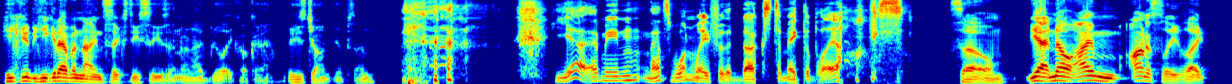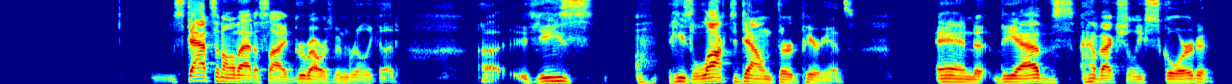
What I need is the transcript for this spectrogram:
He could he could have a 960 season and I'd be like, okay, he's John Gibson. yeah, I mean, that's one way for the Ducks to make the playoffs. So, yeah, no, I'm honestly like stats and all that aside, Grubauer's been really good. Uh, he's he's locked down third periods, and the Avs have actually scored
